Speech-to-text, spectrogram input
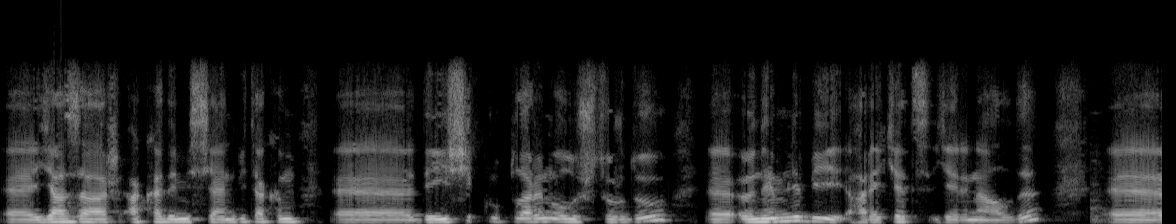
e, yazar, akademisyen, bir takım e, değişik grupların oluşturduğu e, önemli bir hareket yerini aldı. E,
